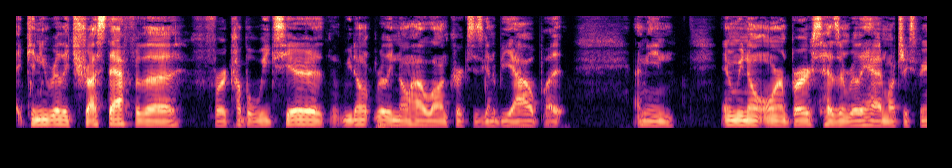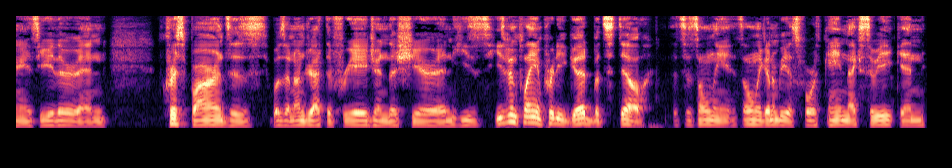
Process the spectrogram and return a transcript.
eh, can you really trust that for the for a couple weeks here? We don't really know how long Kirksey's going to be out, but I mean, and we know Oren Burks hasn't really had much experience either, and Krys Barnes is was an undrafted free agent this year, and he's he's been playing pretty good, but still, it's it's only it's only going to be his fourth game next week, and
